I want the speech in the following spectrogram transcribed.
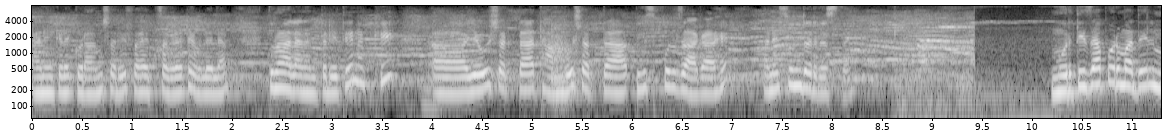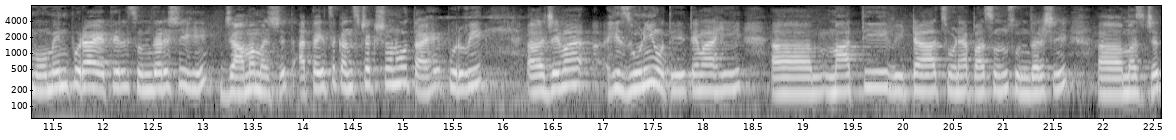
आणि इकडे कुराण शरीफ आहेत सगळ्या ठेवलेल्या. तुम्ही आल्यानंतर इथे नक्की येऊ शकता थांबू शकता. पीसफुल जागा आहे आणि सुंदर दिसते. मूर्तिजापूरमधील मोमिनपुरा येथील सुंदरशी ही जामा मस्जिद. आता हिचं कन्स्ट्रक्शन होत आहे. पूर्वी जेव्हा ही जुनी होती तेव्हा ही माती विटा चुन्यापासून सुंदरशी मस्जिद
